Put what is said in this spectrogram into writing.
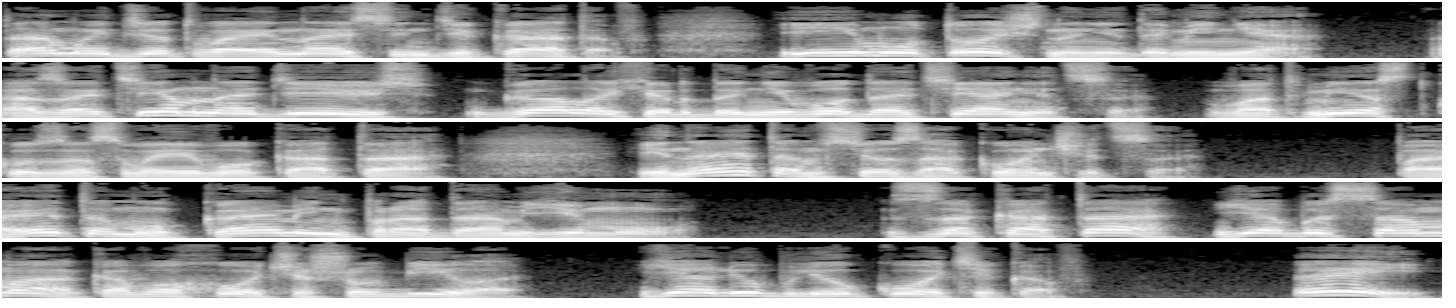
Там идет война синдикатов, и ему точно не до меня. А затем, надеюсь, Галахер до него дотянется, в отместку за своего кота. И на этом все закончится. Поэтому камень продам ему. За кота я бы сама, кого хочешь, убила. Я люблю котиков. Эй!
